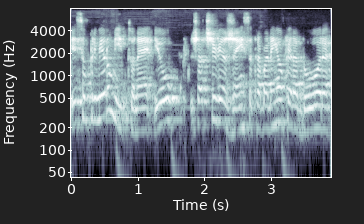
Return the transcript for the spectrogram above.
esse é o primeiro mito, né? Eu já tive agência, trabalhei trabalhei em operadora,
